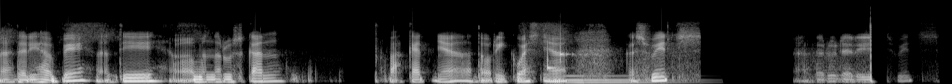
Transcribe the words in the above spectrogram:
Nah dari HP nanti uh, meneruskan paketnya atau requestnya ke switch. Nah, baru dari switch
